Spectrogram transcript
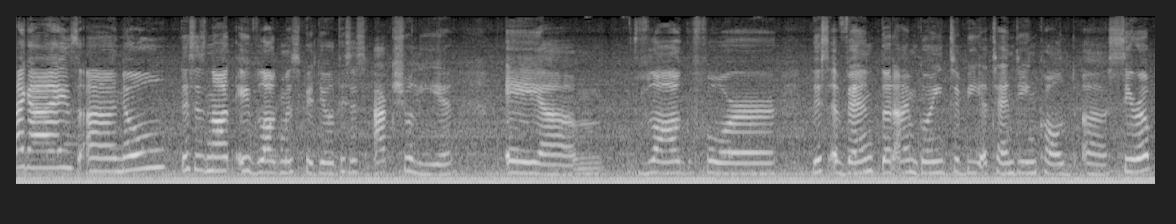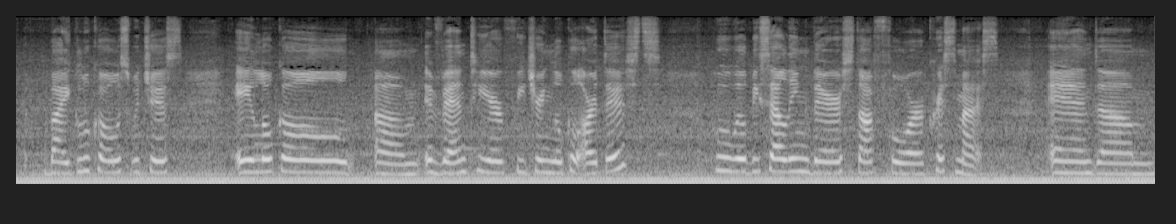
Hi guys! Uh, no, this is not a Vlogmas video. This is actually a um, vlog for this event that I'm going to be attending called uh, Syrup by Glucose, which is a local um, event here featuring local artists who will be selling their stuff for Christmas. And um,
